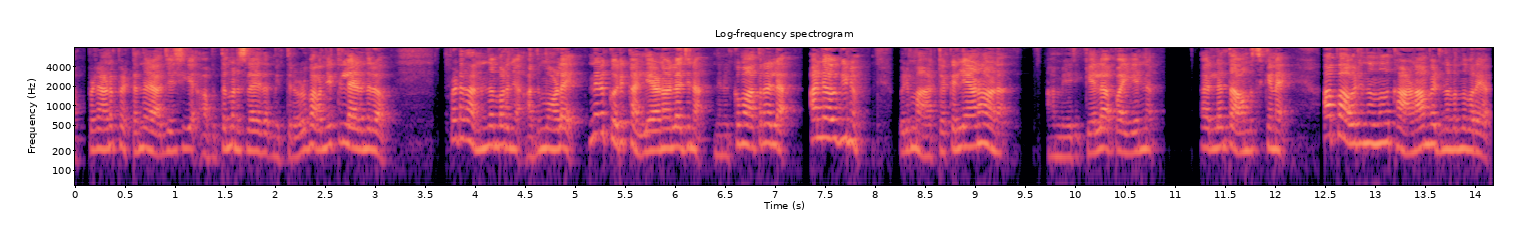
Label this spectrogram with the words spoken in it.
അപ്പോഴാണ് പെട്ടെന്ന് രാജേഷിക്ക് അബദ്ധം മനസ്സിലായത്. മിത്രയോട് പറഞ്ഞിട്ടില്ലായിരുന്നല്ലോ. പെട്ടെന്ന് അനന്തം പറഞ്ഞു അത് മോളെ നിനക്കൊരു കല്യാണോലോചന. നിനക്ക് മാത്രമല്ല അലോകിനും ഒരു മാറ്റ കല്യാണമാണ് അമേരിക്കയിലെ ആ പയ്യന് എല്ലാം താമസിക്കണേ. അപ്പൊ അവരിൽ നിന്ന് കാണാൻ വരുന്നുണ്ടെന്ന് പറയാം.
